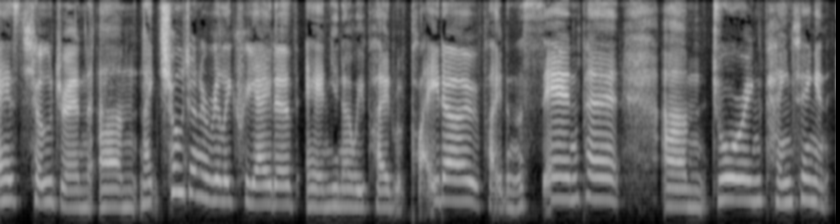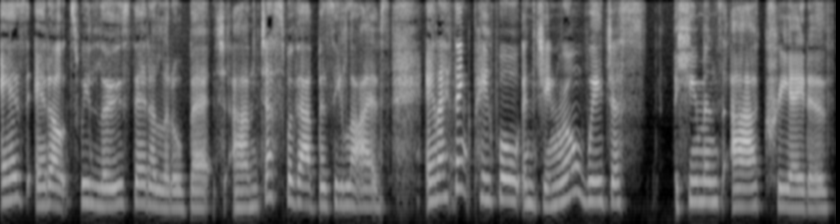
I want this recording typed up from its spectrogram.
as children, um, like children are really creative, and you know, we played with Play Doh, we played in the sandpit, um, drawing, painting, and as adults, we lose that a little bit um, just with our busy lives. And I think people in general, we're just humans are creative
